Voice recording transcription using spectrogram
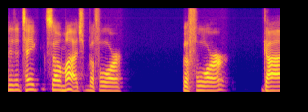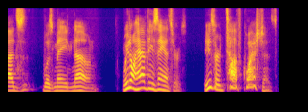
did it take so much before, before God's was made known? We don't have these answers. These are tough questions.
